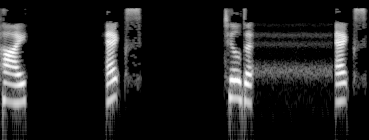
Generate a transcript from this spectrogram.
pi X tilde x.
